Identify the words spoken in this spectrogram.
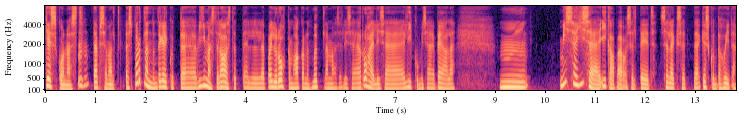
keskkonnast mm -hmm. täpsemalt. Sportland on tegelikult äh, viimastel aastatel palju rohkem hakanud mõtlema sellise rohelise liikumise peale mm,. mis sa ise igapäevaselt teed selleks, et keskkonda hoida?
